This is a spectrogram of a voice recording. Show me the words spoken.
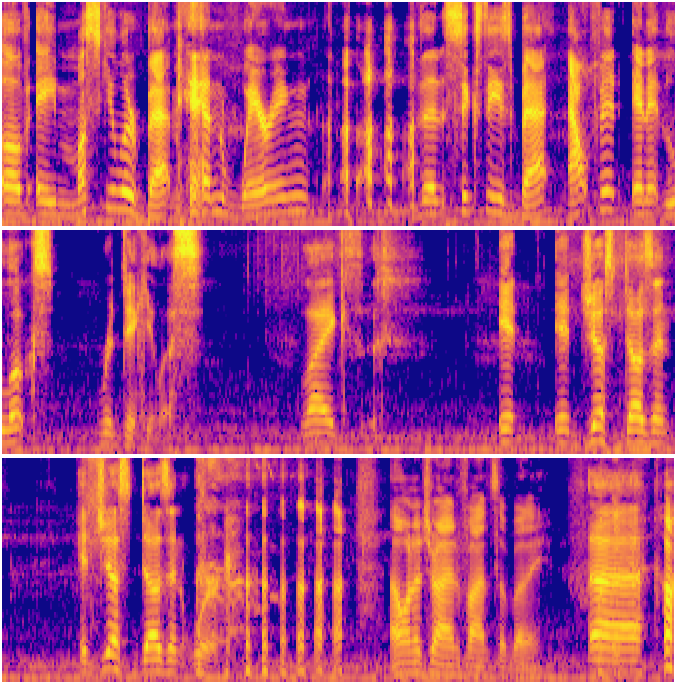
of a muscular Batman wearing the 60s bat outfit and it looks ridiculous. Like it it just doesn't it just doesn't work. I want to try and find somebody. Uh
